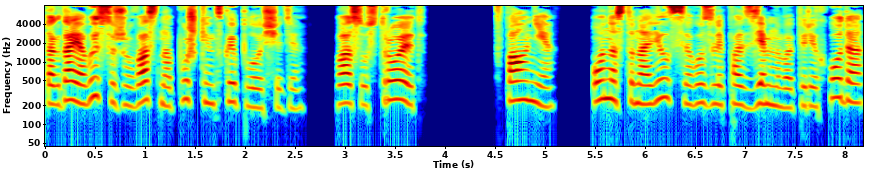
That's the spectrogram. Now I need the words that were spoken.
Тогда я высажу вас на Пушкинской площади. Вас устроит?» «Вполне». Он остановился возле подземного перехода,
